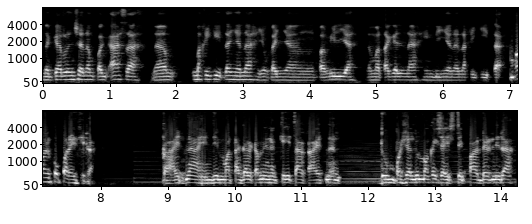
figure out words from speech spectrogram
nagkaroon siya ng pag-asa na makikita niya na yung kanyang pamilya na matagal na hindi niya na nakikita. Mahal ko pa rin sila. Kahit na hindi matagal kami nagkita, kahit na doon pa siya lumaki sa stepfather nila,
